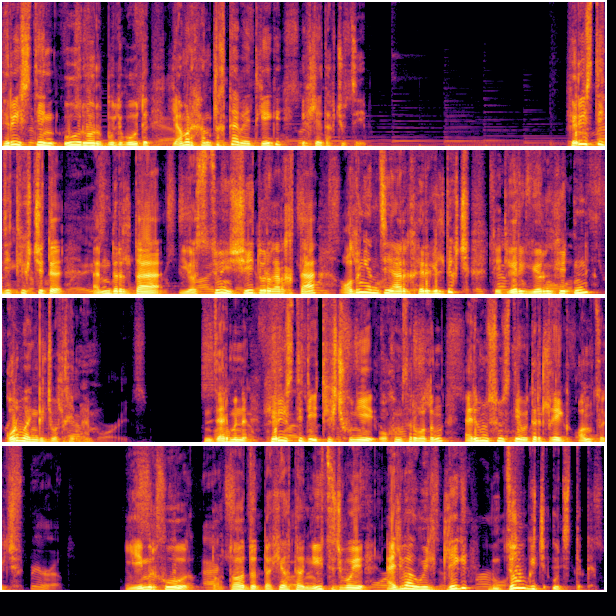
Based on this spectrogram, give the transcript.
Христийн өөр өөр бүлгүүд ямар хандлагатай байдгийг эхлээд авч үзье. Христэд итгэгчид амьдралдаа ёс зүйн шийдвэр гаргахдаа олон янзын арга хэрэгэлдэгч тэдгэрийг ерөнхийд нь гурав ангилж болох юм. Зарим нь Христэд итгэгч хүний ухамсар болон ариун сүнсний удирдлагыг онцолж Иймэрхүү дотоод дохиотой нийцэж буй альва үйлдэлийг зөв гэж үздэг.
